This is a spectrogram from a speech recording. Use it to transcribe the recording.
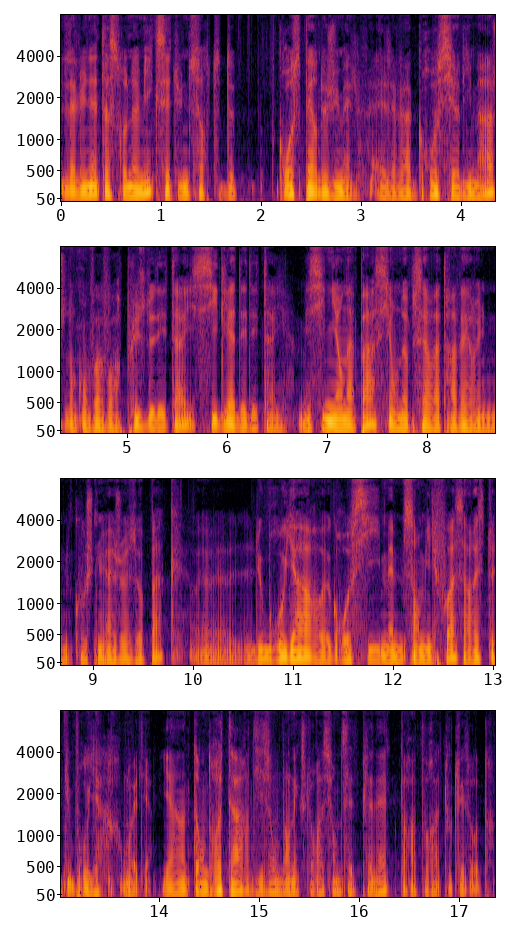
La lunette astronomique, c'est une sorte de grosse paire de jumelles. Elle va grossir l'image, donc on va voir plus de détails s'il y a des détails. Mais s'il n'y en a pas, si on observe à travers une couche nuageuse opaque, euh, du brouillard grossit même cent mille fois, ça reste du brouillard, on va dire. Il y a un temps de retard, disons, dans l'exploration de cette planète par rapport à toutes les autres.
